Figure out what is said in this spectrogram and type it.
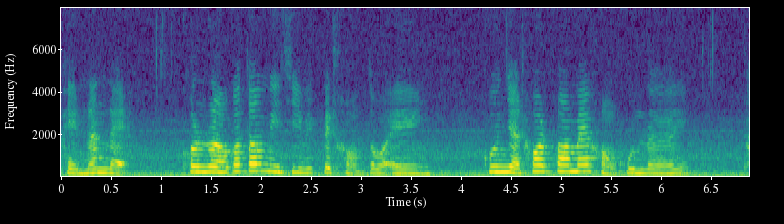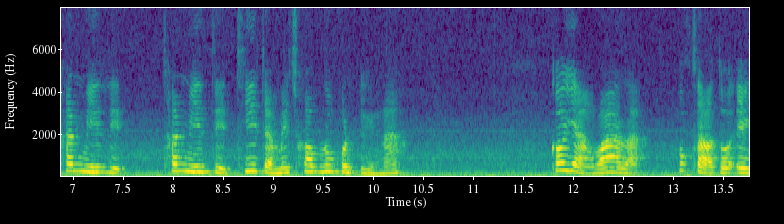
เพนนั่นแหละ คนเราก็ต้องมีชีวิตเป็นของตัวเอง คุณอย่าโทษพ่อแม่ของคุณเลย ท่านมีสิทธิ์ท่านมีสิทธิ์ที่จะไม่ชอบลูกคนอื่นนะ ก็อย่างว่าล่ะ ลูกสาวตัวเอง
